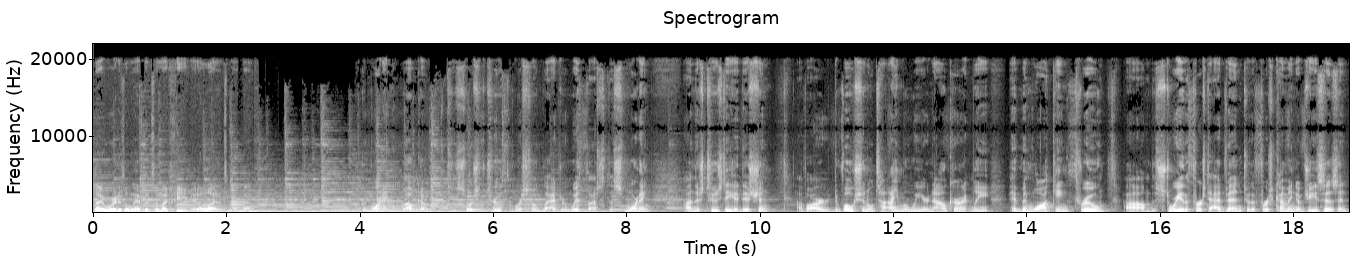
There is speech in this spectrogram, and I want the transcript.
Thy word is a lamp unto my feet and a light unto my path. Good morning and welcome to Source of Truth, and we're so glad you're with us this morning on this Tuesday edition of our devotional time. We are now currently have been walking through um, the story of the first advent or the first coming of Jesus, and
